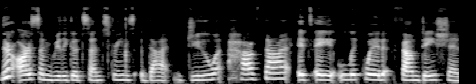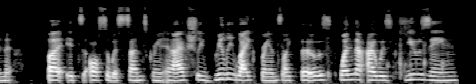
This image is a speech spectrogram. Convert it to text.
There are some really good sunscreens that do have that. It's a liquid foundation, but it's also a sunscreen. And I actually really like brands like those. One that I was using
